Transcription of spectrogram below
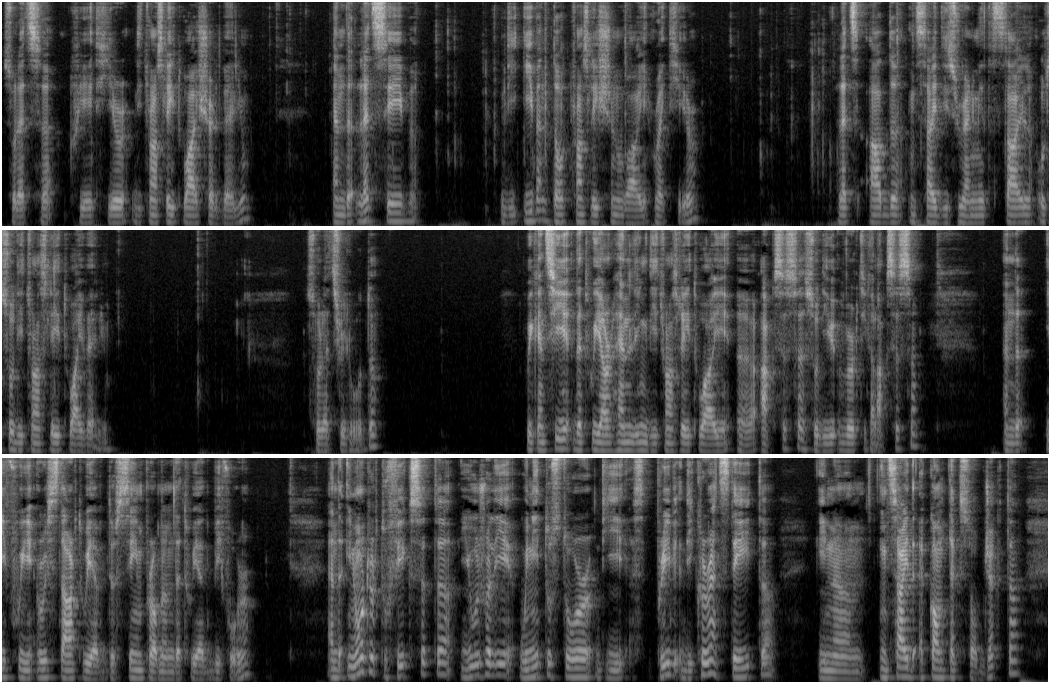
So let's uh, create here the translate y shared value and let's save the event.translation y right here. Let's add inside this reanimated style also the translate y value. So let's reload. We can see that we are handling the translate y uh, axis, uh, so the vertical axis. And if we restart, we have the same problem that we had before. And in order to fix it, uh, usually we need to store the, the current state uh, in um, inside a context object.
